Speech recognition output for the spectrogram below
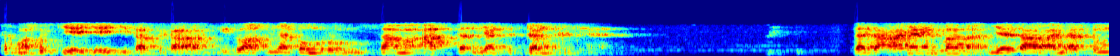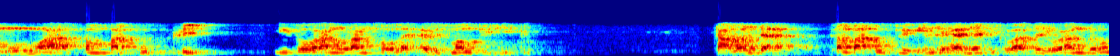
termasuk kiai-kiai kita sekarang, itu artinya kompromi sama adat yang sedang berjalan. Nah caranya gimana? Ya caranya semua tempat publik itu orang-orang soleh harus mau di situ. Kalau enggak, tempat publik ini hanya dikuasai orang tuh.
